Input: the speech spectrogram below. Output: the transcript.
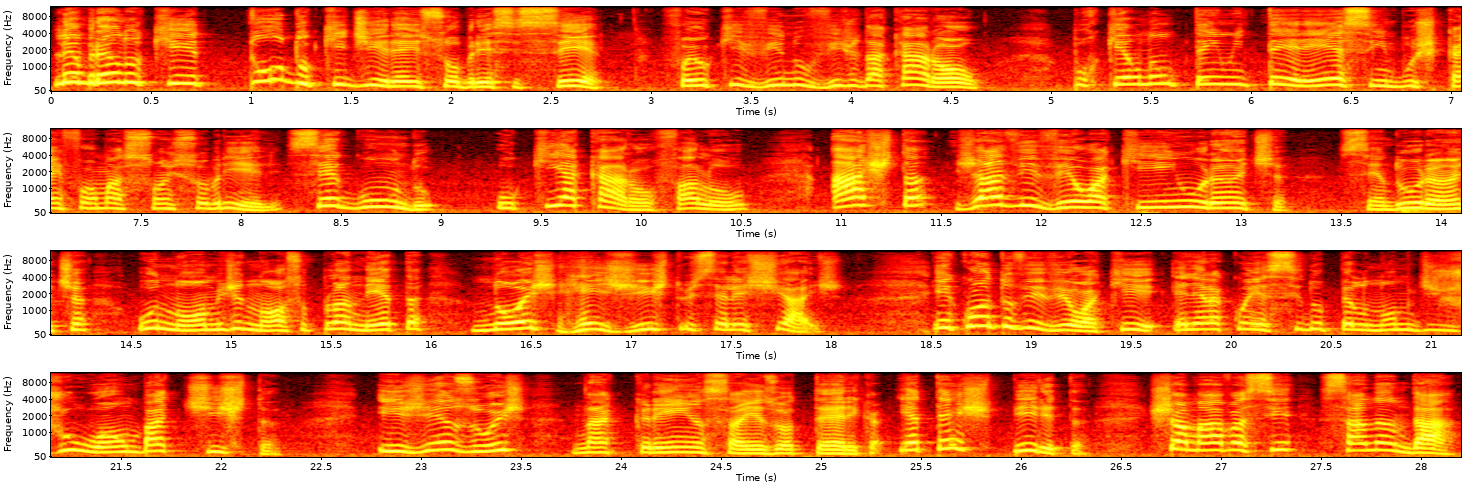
Lembrando que tudo o que direi sobre esse ser foi o que vi no vídeo da Carol, porque eu não tenho interesse em buscar informações sobre ele. Segundo o que a Carol falou, Asta já viveu aqui em Urântia, sendo Urântia o nome de nosso planeta nos registros celestiais. Enquanto viveu aqui, ele era conhecido pelo nome de João Batista. E Jesus, na crença esotérica e até espírita, chamava-se Sanandá,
